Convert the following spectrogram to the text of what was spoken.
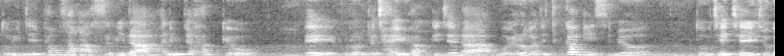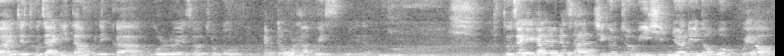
또 이제 평상학습이나 아니면 이제 학교 예, 그런 이제 자유학기제나 뭐 여러 가지 특강이 있으면 또 제 제주가 이제 도자기다 보니까 그걸로 해서 조금 활동을 하고 있습니다. 도자기 관련해서 한 지금 좀 20년이 넘었고요.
